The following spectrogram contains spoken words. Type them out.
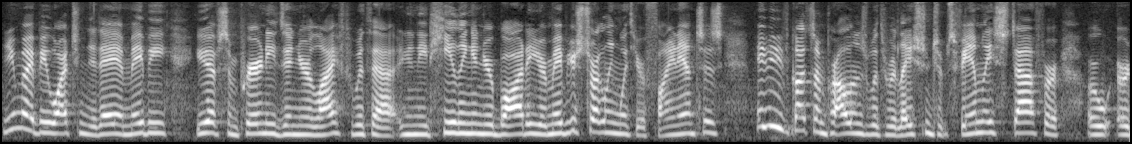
You might be watching today, and maybe you have some prayer needs in your life with that. You need healing in your body, or maybe you're struggling with your finances. Maybe you've got some problems with relationships, family stuff, or, or, or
